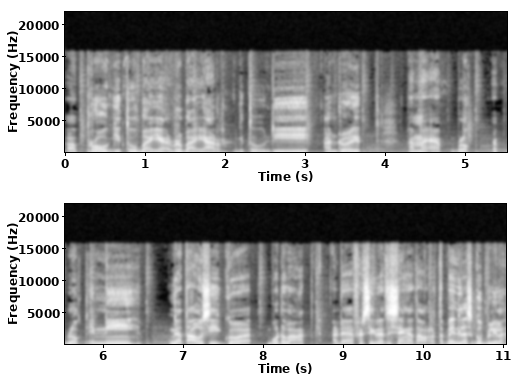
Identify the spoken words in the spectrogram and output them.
uh, pro gitu bayar berbayar gitu di Android. Namanya AppBlock AppBlock ini nggak tahu sih gue bodoh banget. Ada versi gratis yang nggak tahu lah tapi yang jelas gue belilah.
